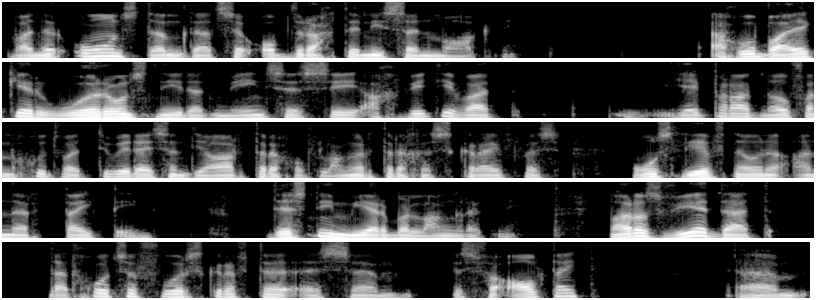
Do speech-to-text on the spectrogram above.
wanneer ons dink dat sy opdragte nie sin maak nie. Ag hoe baie keer hoor ons nie dat mense sê ag weet jy wat jy praat nou van goed wat 2000 jaar terug of langer terug geskryf is. Ons leef nou in 'n ander tyd en dis nie meer belangrik nie. Maar ons weet dat dat God se voorskrifte is ehm um, is vir altyd. Ehm um,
